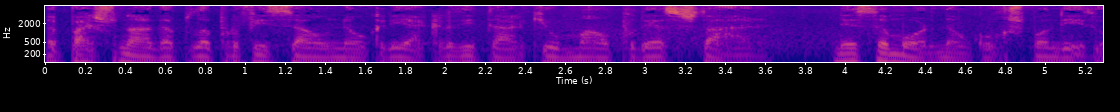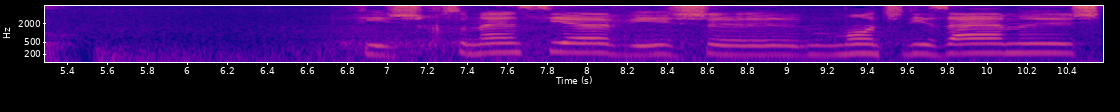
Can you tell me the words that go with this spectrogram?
Apaixonada pela profissão, não queria acreditar que o mal pudesse estar nesse amor não correspondido. Fiz ressonância, fiz uh, montes de exames,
